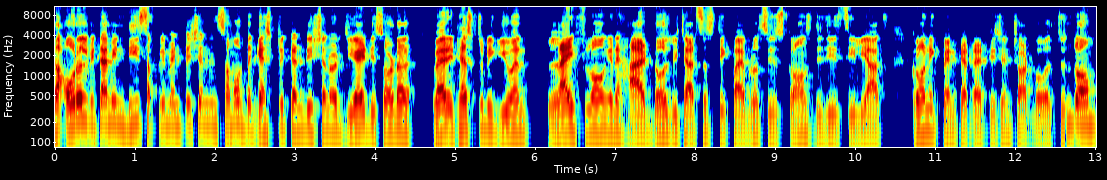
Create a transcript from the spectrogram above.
The oral vitamin D supplementation in some of the gastric condition or GI disorder where it has to be given lifelong in a higher dose, which are cystic fibrosis, Crohn's disease, celiac, chronic pancreatitis, and short bowel syndrome.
